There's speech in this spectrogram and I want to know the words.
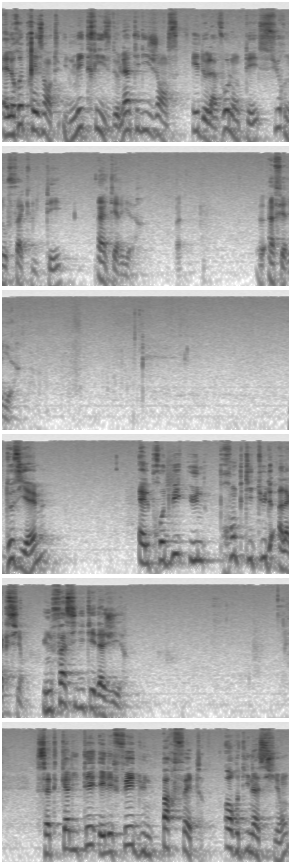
Elle représente une maîtrise de l'intelligence et de la volonté sur nos facultés intérieures, euh, inférieures. Deuxième, elle produit une promptitude à l'action, une facilité d'agir. Cette qualité est l'effet d'une parfaite ordination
